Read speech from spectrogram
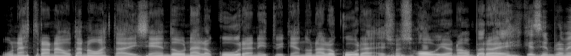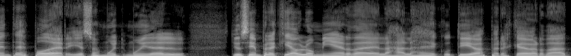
un astronauta no va a estar diciendo una locura ni tuiteando una locura, eso es obvio, ¿no? Pero es que simplemente es poder y eso es muy, muy del... Yo siempre aquí hablo mierda de las alas ejecutivas, pero es que de verdad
